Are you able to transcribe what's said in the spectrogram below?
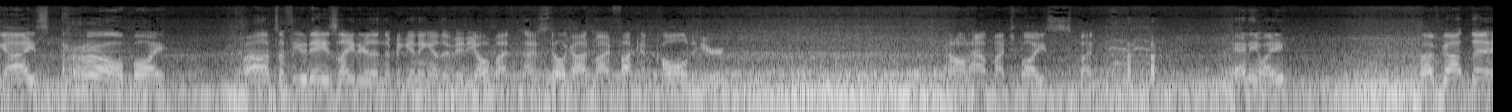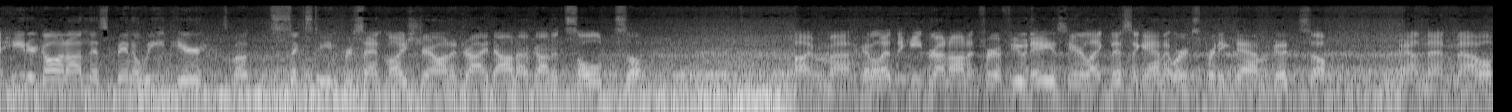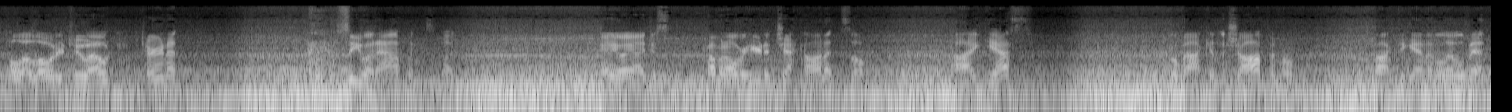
guys. Boy. Well, it's a few days later than the beginning of the video, but I've still got my fucking cold here. I don't have much voice, but anyway, I've got the heater going on this bin of wheat here. It's about 16% moisture. I want to dry down. I've got it sold, so I'm uh, gonna let the heat run on it for a few days here like this again. It works pretty damn good, so and then uh, we'll pull a load or two out and turn it see what happens but anyway I just coming over here to check on it so I guess go back in the shop and we'll talk again in a little bit.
